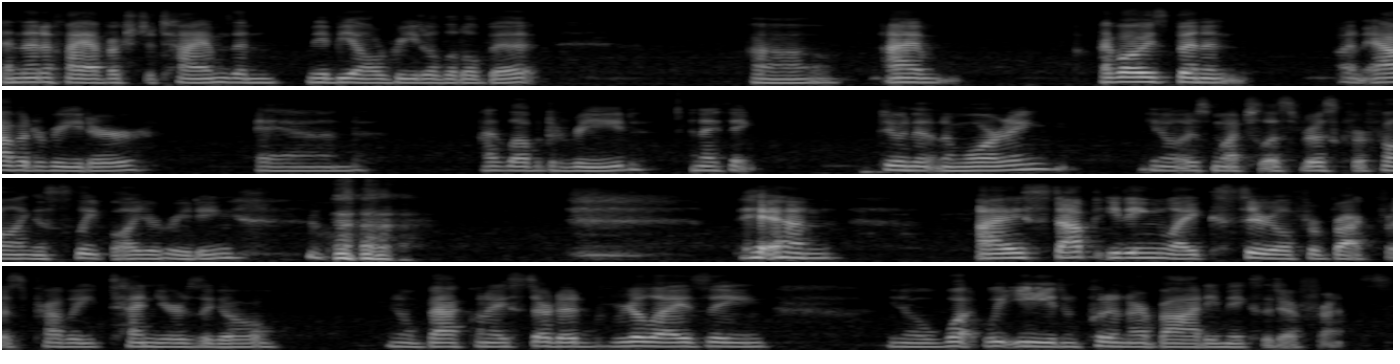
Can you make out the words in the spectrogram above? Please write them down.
and then if I have extra time, then maybe I'll read a little bit. Uh, I'm, I've always been an, an avid reader, and I love to read. And I think doing it in the morning, you know, there's much less risk for falling asleep while you're reading. and I stopped eating like cereal for breakfast probably 10 years ago. You know, back when I started realizing, you know, what we eat and put in our body makes a difference.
